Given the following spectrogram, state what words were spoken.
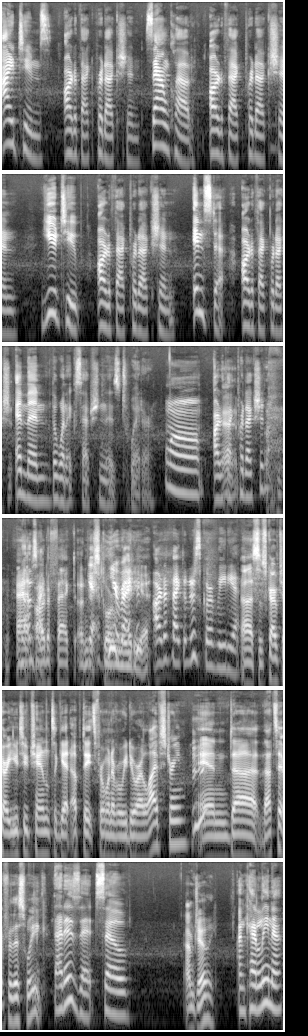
iTunes, Arte Fact Production, SoundCloud, Arte Fact Production, YouTube, Arte Fact Production, Insta, Arte Fact Production, and then the one exception is Twitter. Aw, Arte Fact At- Production. No, At I'm sorry. artifact Yeah, underscore you're right. media. ArteFact underscore media. Uh, subscribe to our YouTube channel to get updates for whenever we do our live stream. Mm-hmm. And uh, that's it for this week. that is it. So I'm Joey. I'm Catalina.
